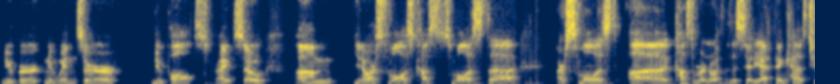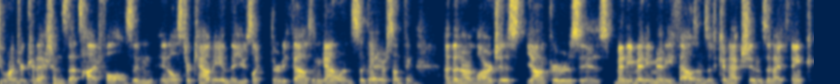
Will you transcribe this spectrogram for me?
Newburgh, New Windsor, New Paltz, right? So, um, you know, our smallest, smallest, uh, our smallest uh, customer north of the city, I think, has 200 connections. That's High Falls in in Ulster County, and they use like 30,000 gallons a day or something. And then our largest, Yonkers, is many, many, many thousands of connections, and I think.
